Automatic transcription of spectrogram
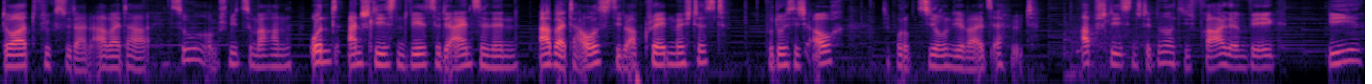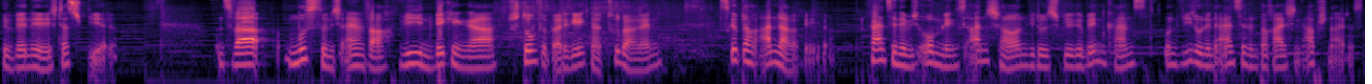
Dort fügst du deinen Arbeiter hinzu, um Schmied zu machen. Und anschließend wählst du die einzelnen Arbeiter aus, die du upgraden möchtest, wodurch sich auch die Produktion jeweils erhöht. Abschließend steht nur noch die Frage im Weg, wie gewinne ich das Spiel? Und zwar musst du nicht einfach wie ein Wikinger stumpf über die Gegner drüber rennen. Es gibt auch andere Wege. Du kannst dir nämlich oben links anschauen, wie du das Spiel gewinnen kannst und wie du in den einzelnen Bereichen abschneidest.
